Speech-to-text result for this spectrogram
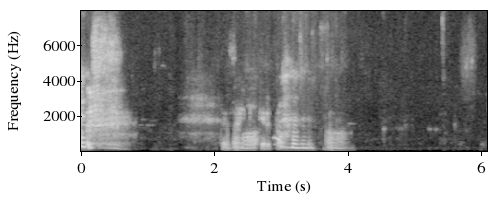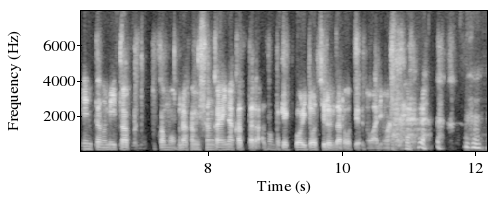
デザイン見てると。うん。エンタのミートアップとかも村上さんがいなかったら、どんだけクオリティ落ちるんだろうっていうのはありますね。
